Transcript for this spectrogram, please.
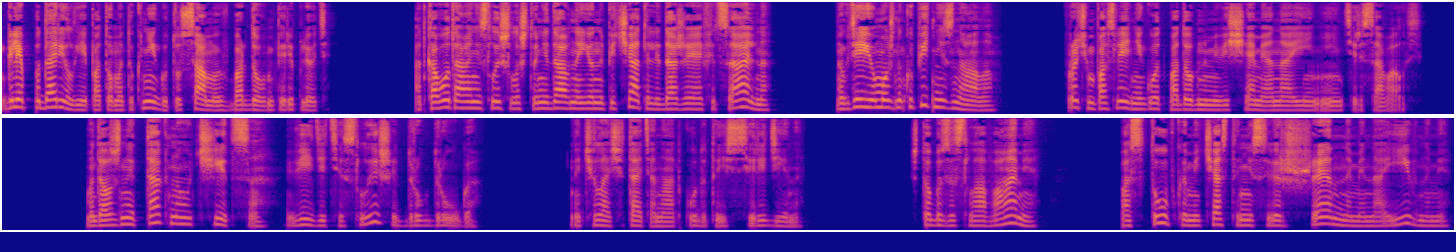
Глеб подарил ей потом эту книгу, ту самую в бордовом переплете. От кого-то Аня слышала, что недавно ее напечатали, даже и официально, но где ее можно купить, не знала. Впрочем, последний год подобными вещами она и не интересовалась. Мы должны так научиться видеть и слышать друг друга, начала читать она откуда-то из середины, чтобы за словами, поступками, часто несовершенными, наивными,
